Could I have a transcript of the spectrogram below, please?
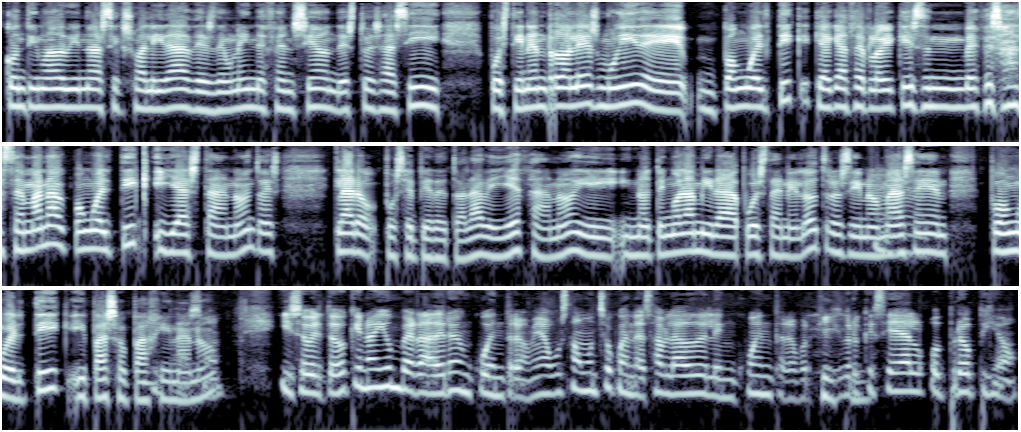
continuado viendo la sexualidad desde una indefensión de esto es así pues tienen roles muy de pongo el tic que hay que hacerlo X veces a la semana pongo el tic y ya está ¿no? entonces claro pues se pierde toda la belleza ¿no? y, no tengo la mirada puesta en el otro sino más mm. en pongo el tic y paso página ¿no? y sobre todo que no hay un verdadero encuentro. Me ha gustado mucho cuando has hablado del encuentro, porque yo creo que sea algo propio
